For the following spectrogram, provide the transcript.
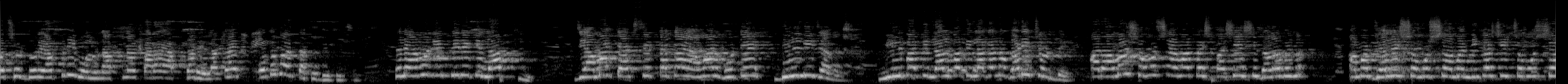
বছর ধরে আপনি বলুন, আপনার পাড়ায়, আপনার এলাকায় কতবার তাকে দেখেছেন? তাহলে এমন এমপি রেখে লাভ কি? যে আমার ট্যাক্সের টাকায় আমার ভোটে দিল্লি যাবে, নীলবাতি, লালবাতি লাগানো গাড়ি চড়বে, আর আমার সমস্যা আমার পাশে এসে দাঁড়াবে না? আমার জলের সমস্যা, আমার নিকাশির সমস্যা,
